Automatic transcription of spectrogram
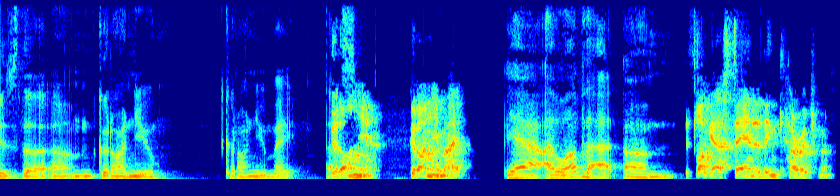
is the um, "good on you, good on you, mate." That's, good on you, good on you, mate. Yeah, I love that. Um, it's like our standard encouragement.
